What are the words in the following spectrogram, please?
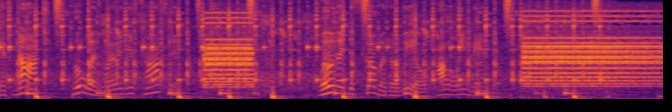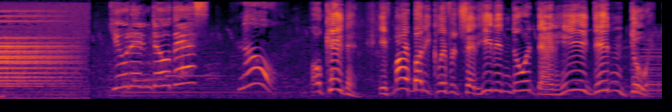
If not, who was wearing his costume? Will they discover the real Halloween bandit? You didn't do this? No. Okay then. If my buddy Clifford said he didn't do it, then he didn't do it.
